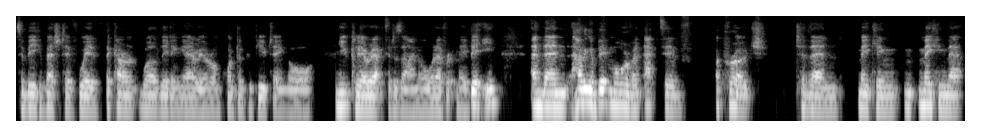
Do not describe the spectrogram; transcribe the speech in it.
to be competitive with the current world leading area on quantum computing or nuclear reactor design or whatever it may be? And then having a bit more of an active approach to then making making that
